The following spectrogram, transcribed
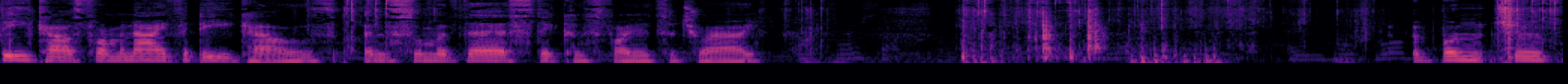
decals from an eye for decals and some of their stickers for you to try. A bunch of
